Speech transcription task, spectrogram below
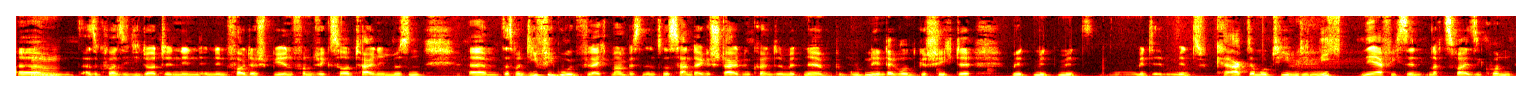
ähm, mhm. also quasi die dort in den in den Folterspielen von Jigsaw teilnehmen müssen, ähm, dass man die Figuren vielleicht mal ein bisschen interessanter gestalten könnte mit einer guten Hintergrundgeschichte, mit mit mit mit mit Charaktermotiven, die nicht nervig sind nach zwei Sekunden.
